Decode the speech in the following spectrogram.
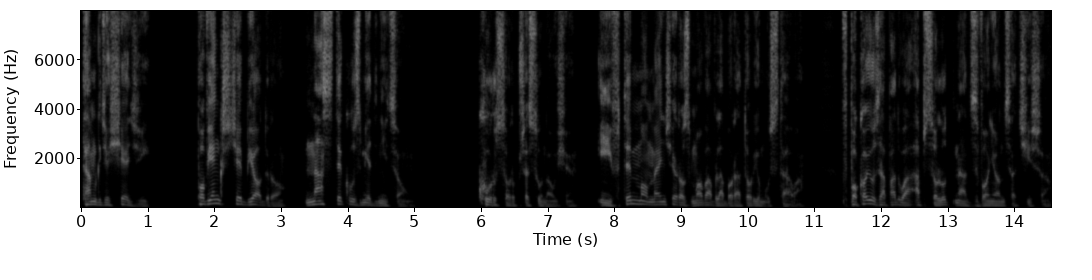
Tam, gdzie siedzi. Powiększcie biodro, na styku z miednicą. Kursor przesunął się. I w tym momencie rozmowa w laboratorium ustała. W pokoju zapadła absolutna, dzwoniąca cisza.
